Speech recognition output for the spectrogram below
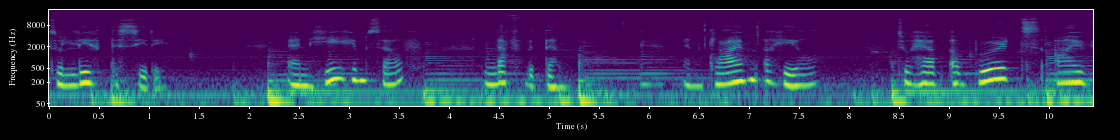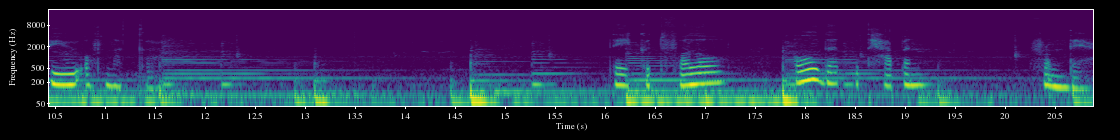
to leave the city, and he himself left with them and climbed a hill to have a bird's eye view of Mecca. They could follow all that would happen from there.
